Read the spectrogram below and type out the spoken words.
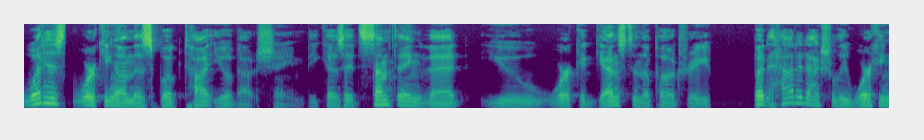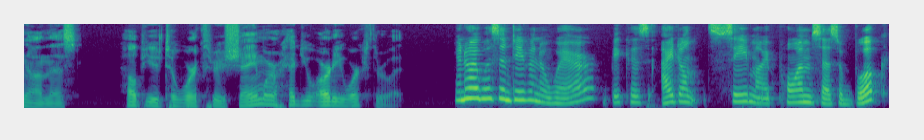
what has working on this book taught you about shame? Because it's something that you work against in the poetry, but how did actually working on this help you to work through shame, or had you already worked through it? You know, I wasn't even aware because I don't see my poems as a book.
